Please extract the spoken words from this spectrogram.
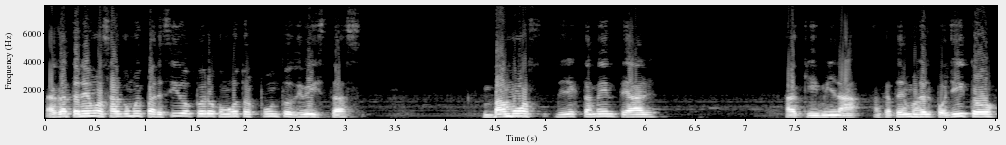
Acá tenemos algo muy parecido pero con otros puntos de vista. Vamos directamente al aquí mira acá tenemos el pollito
